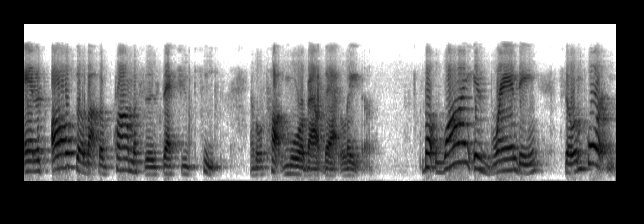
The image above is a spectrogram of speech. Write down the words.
And it's also about the promises that you keep. And we'll talk more about that later. But why is branding so important?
